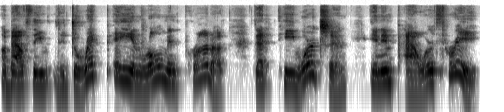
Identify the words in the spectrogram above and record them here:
about the, the direct pay enrollment product that he works in in Empower 3.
